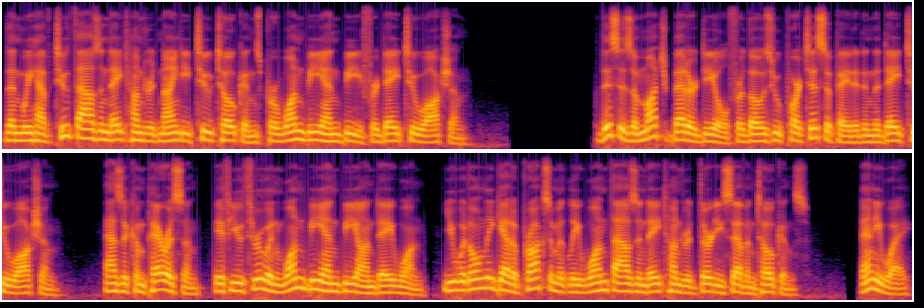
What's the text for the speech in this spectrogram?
then we have 2,892 tokens per 1 BNB for day 2 auction. This is a much better deal for those who participated in the day 2 auction. As a comparison, if you threw in 1 BNB on day 1, you would only get approximately 1,837 tokens. Anyway,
